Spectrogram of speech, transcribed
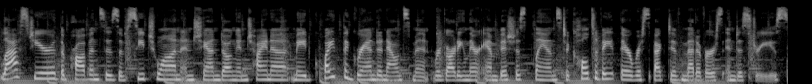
Last year, the provinces of Sichuan and Shandong in China made quite the grand announcement regarding their ambitious plans to cultivate their respective metaverse industries.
